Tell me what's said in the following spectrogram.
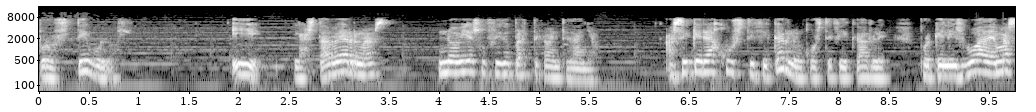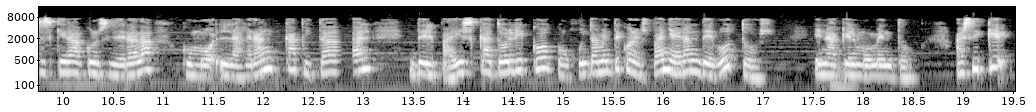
prostíbulos y las tabernas, no había sufrido prácticamente daño. Así que era justificar lo injustificable, porque Lisboa además es que era considerada como la gran capital del país católico conjuntamente con España, eran devotos en aquel momento. Así que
